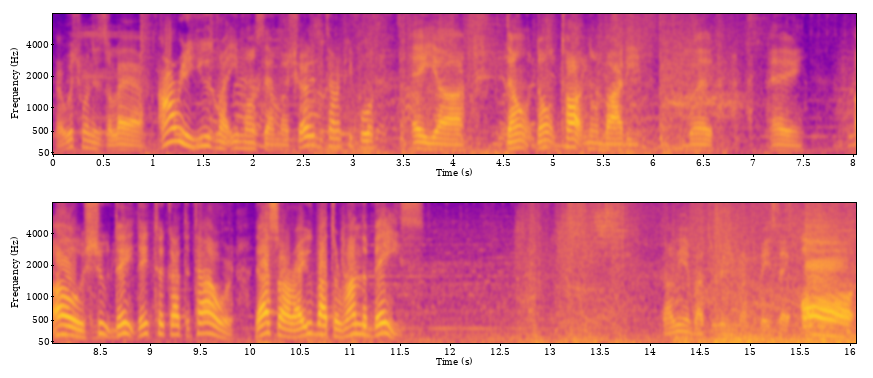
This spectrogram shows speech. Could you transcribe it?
Alright, which one is the laugh? I don't really use my emotes that much. I always be telling people, hey, y'all, don't don't talk nobody. But hey, oh shoot, they they took out the tower. That's all right. We about to run the base. No, we ain't about to really run the base. Like, oh,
